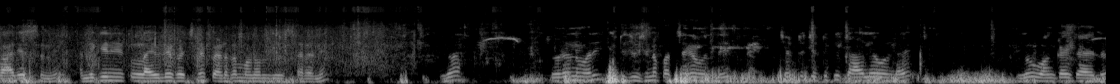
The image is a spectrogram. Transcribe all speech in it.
బాధేస్తుంది అందుకే నేను ఇట్లా లైవ్లోకి వచ్చినా పెడదాం మనోళ్ళు చూస్తారని. ఇగో చూడండి మరి ఎటు చూసినా పచ్చగా ఉంది. చెట్టు చెట్టుకి కాయలే ఉన్నాయి. ఇగో వంకాయ కాయలు.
